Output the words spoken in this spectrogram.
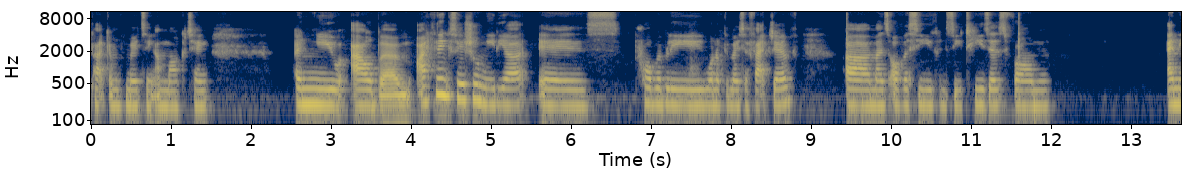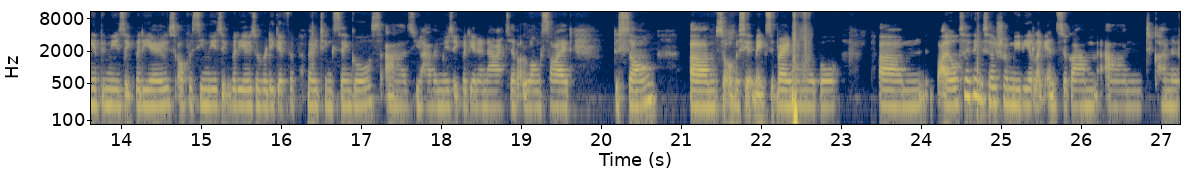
Pack in promoting and marketing a new album? I think social media is probably one of the most effective, um, as obviously you can see teasers from any of the music videos. Obviously, music videos are really good for promoting singles, as you have a music video and a narrative alongside the song. Um, so obviously, it makes it very memorable. Um, but I also think social media like Instagram and kind of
